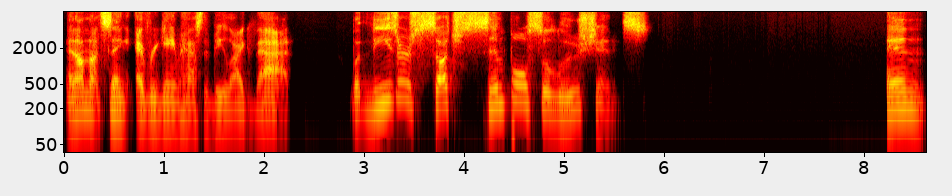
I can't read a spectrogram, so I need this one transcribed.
And I'm not saying every game has to be like that, but these are such simple solutions. And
